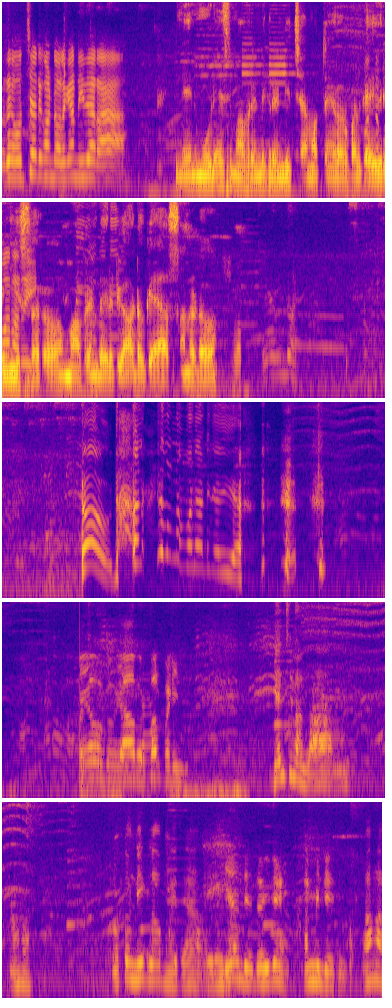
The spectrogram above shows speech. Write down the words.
ఒరే వచ్చాడు కొండ వాళ్ళకి నీదేరా నేను మూడేసి మా ఫ్రెండ్కి రెండు ఇచ్చా. మొత్తం ఇరవై రూపాయలకి ఐదు రింగ్ ఇస్తారు. మా ఫ్రెండ్ డైరెక్ట్గా ఆటోకి వేస్తున్నాడు. యాభై రూపాయలు పడింది. గెలిచిన మొత్తం నీకు లాభం అయితే ఇదో అమ్మిండేది. ఆహా.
